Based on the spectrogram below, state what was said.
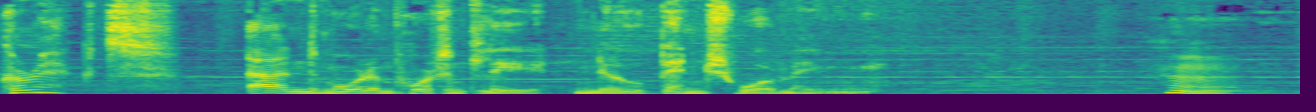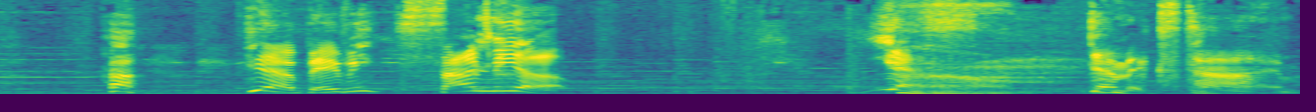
Correct. And more importantly, no bench warming. Hmm. Ha! Yeah, baby! Sign me up! Yes! Demyx time!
